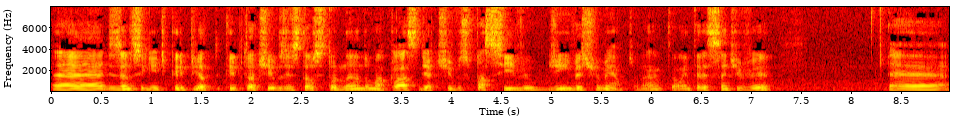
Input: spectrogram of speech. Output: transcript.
é, dizendo o seguinte: criptoativos estão se tornando uma classe de ativos passível de investimento. Né? Então é interessante ver é,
